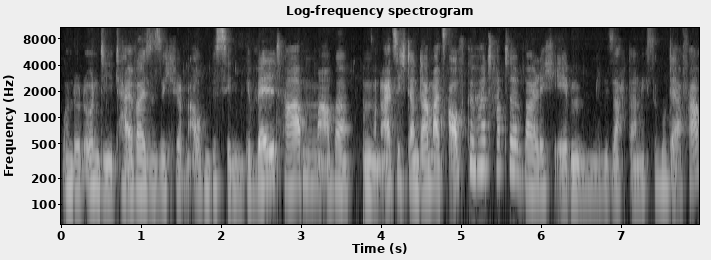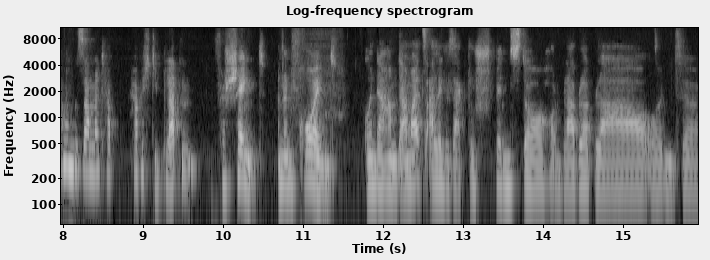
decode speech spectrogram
und, und, und, die teilweise sich schon auch ein bisschen gewellt haben. Aber und als ich dann damals aufgehört hatte, weil ich eben, wie gesagt, da nicht so gute Erfahrungen gesammelt habe, habe ich die Platten verschenkt an einen Freund. Und da haben damals alle gesagt, du spinnst doch und bla bla bla. Und äh,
